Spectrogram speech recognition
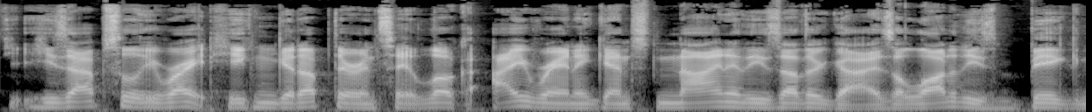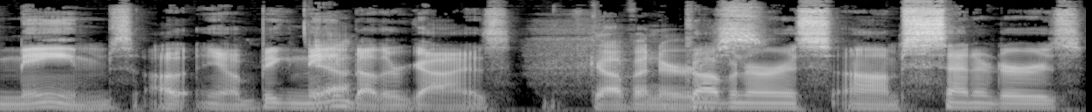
he's absolutely right. He can get up there and say, "Look, I ran against nine of these other guys. A lot of these big names, uh, you know, big named yeah. other guys, governors, governors, um, senators."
